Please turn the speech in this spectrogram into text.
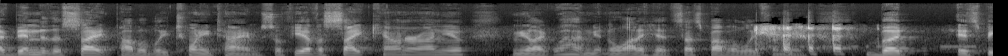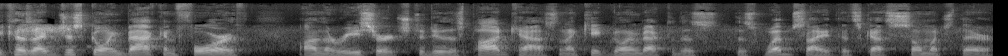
I've been to the site probably 20 times. So if you have a site counter on you and you're like, wow, I'm getting a lot of hits, that's probably for me. but it's because I'm just going back and forth on the research to do this podcast, and I keep going back to this this website that's got so much there.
